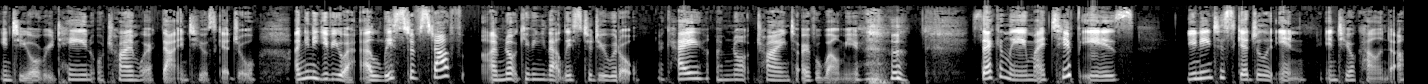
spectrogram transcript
into your routine or try and work that into your schedule. I'm going to give you a, a, list of stuff. I'm not giving you that list to do it all. Okay. I'm not trying to overwhelm you. Secondly, my tip is you need to schedule it in into your calendar.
